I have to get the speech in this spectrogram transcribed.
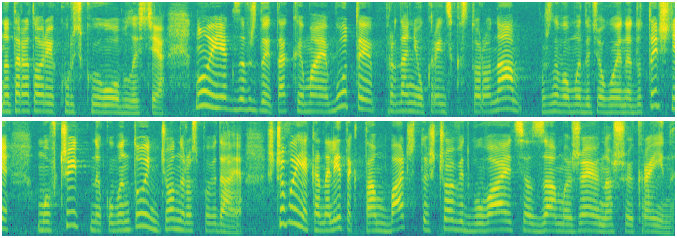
на території Курської області. Ну і як завжди, так і має бути. Принаймні, українська сторона, можливо, ми до цього і не дотичні, мовчить, не коментує, нічого не розповідає. Що ви, як аналітик, там бачите, що відбувається за межею нашої країни?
